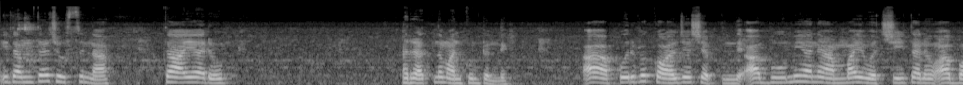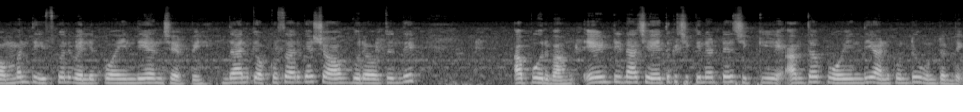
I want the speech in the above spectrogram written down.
ఇదంతా చూస్తున్న తాయారు రత్నం అనుకుంటుంది. ఆ అపూర్వ కాల్ చేసి చెప్తుంది ఆ భూమి అనే అమ్మాయి వచ్చి తను ఆ బొమ్మను తీసుకొని వెళ్ళిపోయింది అని చెప్పి. దానికి ఒక్కసారిగా షాక్ గురవుతుంది అపూర్వ. ఏంటి నా చేతికి చిక్కినట్టే చిక్కి అంతా పోయింది అనుకుంటూ ఉంటుంది.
